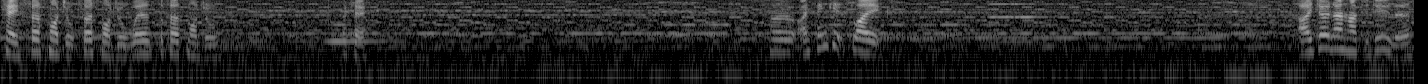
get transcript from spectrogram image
Okay, first module, first module. Where's the first module? Okay. So, I think it's like... I don't know how to do this.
